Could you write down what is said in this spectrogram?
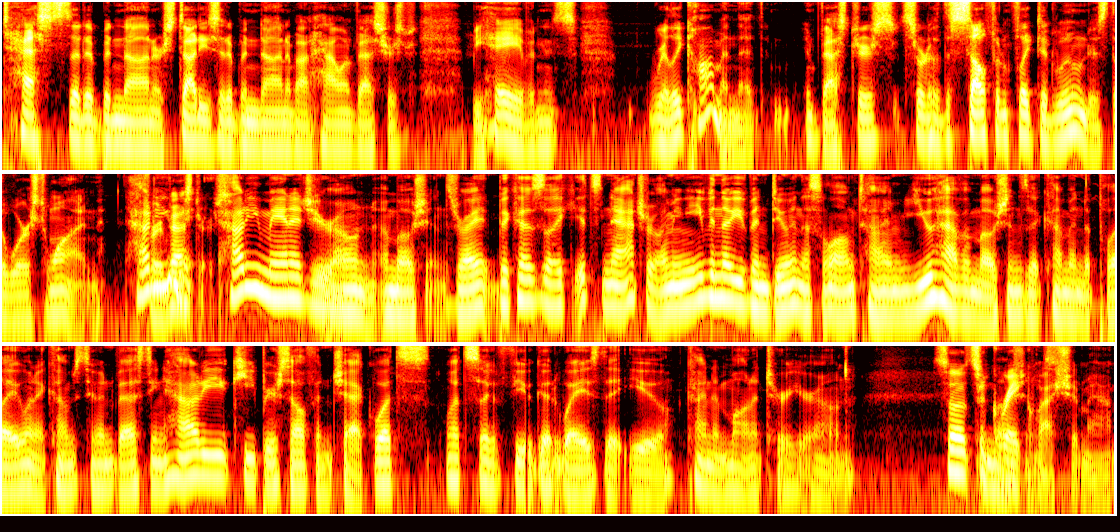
tests that have been done or studies that have been done about how investors behave and it's really common that investors sort of the self-inflicted wound is the worst one How for do you investors how do you manage your own emotions, right? Because like it's natural. I mean, even though you've been doing this a long time, you have emotions that come into play when it comes to investing. How do you keep yourself in check? What's what's a few good ways that you kind of monitor your own So it's a great question, Matt.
